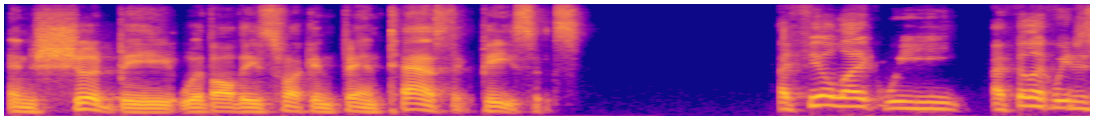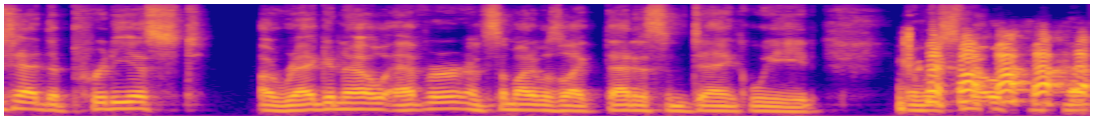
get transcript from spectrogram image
and should be with all these fucking fantastic pieces. I feel like we I feel like we just had the prettiest oregano ever, and somebody was like, "That is some dank weed," and we're smoking. I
